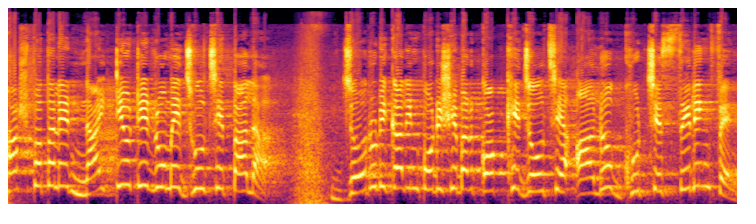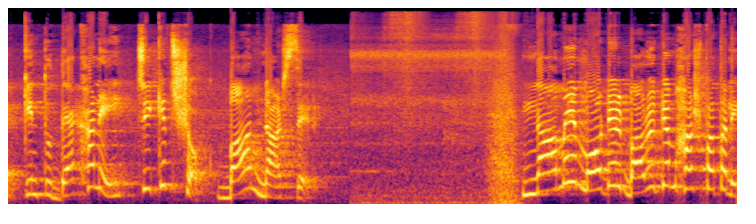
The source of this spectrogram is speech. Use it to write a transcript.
হাসপাতালের নাইট ডিউটির রুমে ঝুলছে তালা। জরুরিকালীন পরিষেবার কক্ষে জ্বলছে আলো, ঘুরছে সিলিং ফ্যান, কিন্তু দেখা নেই চিকিৎসক বা নার্সের। নামে মডেল বারোগ্রাম হাসপাতালে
